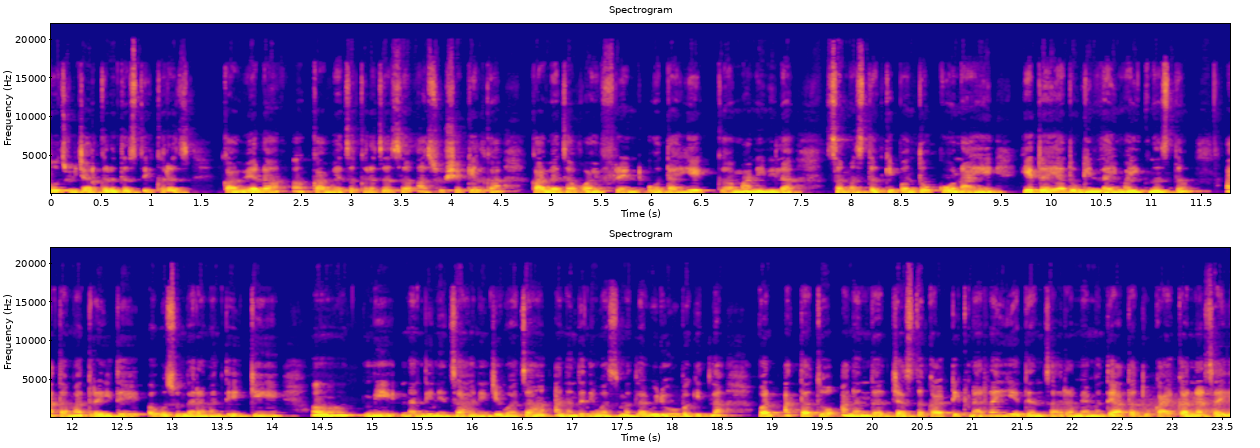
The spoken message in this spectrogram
तोच विचार करत असते. खरंच काव्याला काव्याचं खरंच असं असू शकेल का? काव्याचा बॉयफ्रेंड होता हे एक मानिनीला समजतं की पण तो कोण आहे हे तर या दोघींनाही माहीत नसतं. आता मात्र इथे वसुंधरा म्हणते की मी नंदिनीचा आणि जीवाचा आनंद निवासमधला व्हिडिओ बघितला. पण आता तो आनंद जास्त काळ टिकणार नाही आहे त्यांचा. रम्या म्हणते आता तू काय करणारच आहे?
